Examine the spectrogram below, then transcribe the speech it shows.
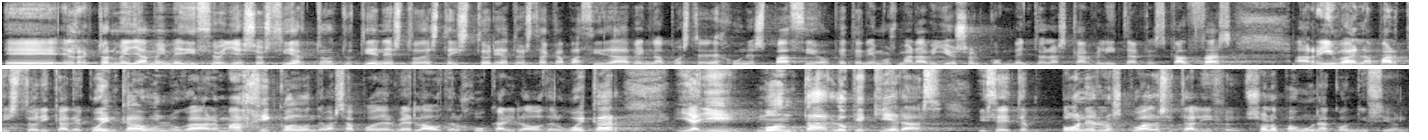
eh, el rector me llama y me dice, oye, eso es cierto, tú tienes toda esta historia, toda esta capacidad, venga, pues te dejo un espacio que tenemos maravilloso, el convento de las Carmelitas Descalzas, arriba en la parte histórica de Cuenca, un lugar mágico donde vas a poder ver la O del Júcar y la O del Huécar, y allí monta lo que quieras. Dice, te pones los cuadros y tal, y dije, solo pongo una condición,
